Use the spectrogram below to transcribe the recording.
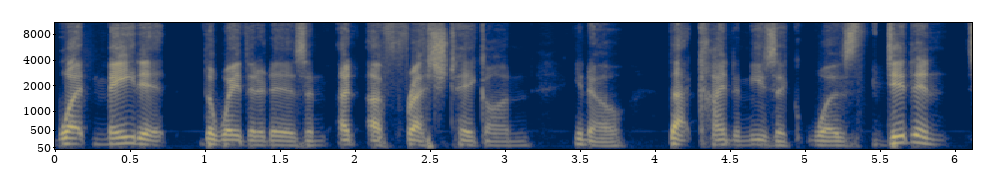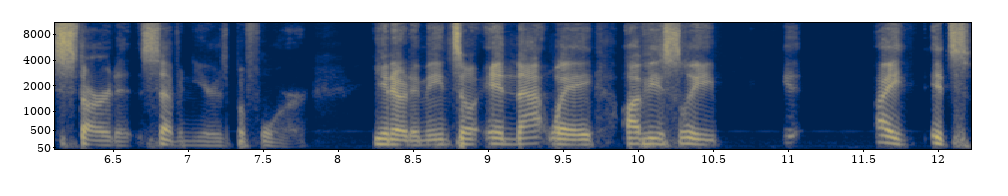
what made it the way that it is and a, a fresh take on, you know, that kind of music was didn't start it seven years before you know what i mean? So in that way obviously i it's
